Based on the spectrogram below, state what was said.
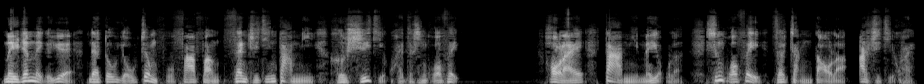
每人每个月那都由政府发放三十斤大米和十几块的生活费。后来大米没有了，生活费则涨到了二十几块。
